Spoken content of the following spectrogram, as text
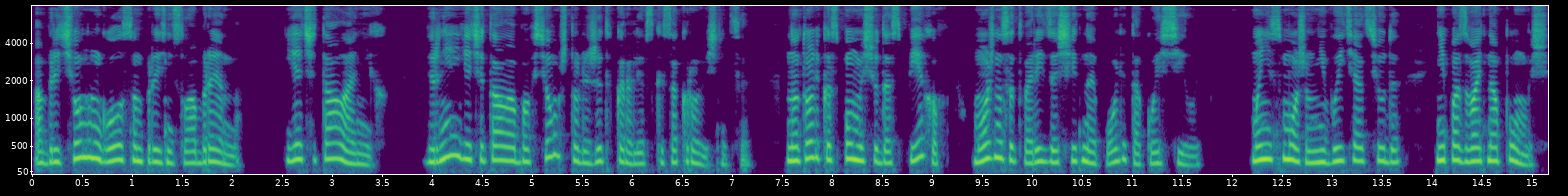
обреченным голосом произнесла Бренна. Я читала о них. Вернее, я читала обо всем, что лежит в королевской сокровищнице. Но только с помощью доспехов можно сотворить защитное поле такой силы. Мы не сможем ни выйти отсюда, ни позвать на помощь.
